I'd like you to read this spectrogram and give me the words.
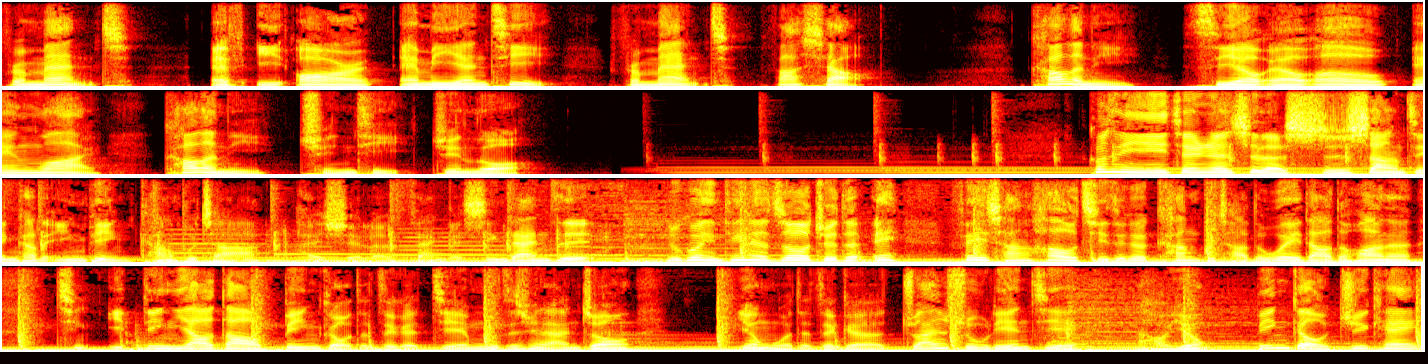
Ferment，F-E-R-M-E-N-T，ferment 发酵。Colony，C-O-L-O-N-Y，colony 群体聚落。 恭喜你，今天认识了时尚健康的饮品康普茶，还学了三个新单字。如果你听了之后觉得诶非常好奇这个康普茶的味道的话呢，请一定要到 Bingo 的这个节目资讯栏中，用我的这个专属链接，然后用 Bingo GK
